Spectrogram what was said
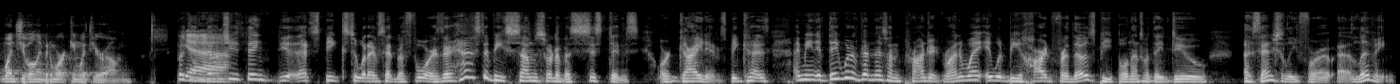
once you've only been working with your own. But Yeah. then don't you think that speaks to what I've said before? Is there has to be some sort of assistance or guidance? Because I mean, if they would have done this on Project Runway, it would be hard for those people, and that's what they do essentially for a, a living.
